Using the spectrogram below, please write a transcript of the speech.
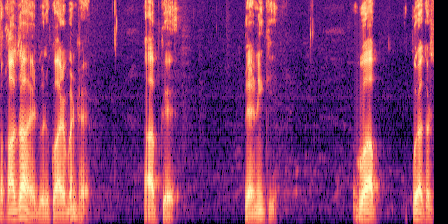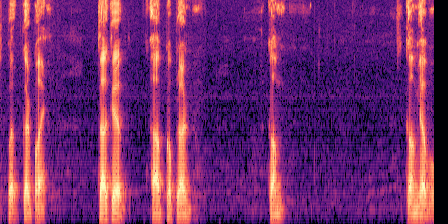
تقاضا ہے جو ریکوائرمنٹ ہے آپ کے پلاننگ کی وہ آپ پورا کر کر پائیں تاکہ آپ کا پلان کام کامیاب ہو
